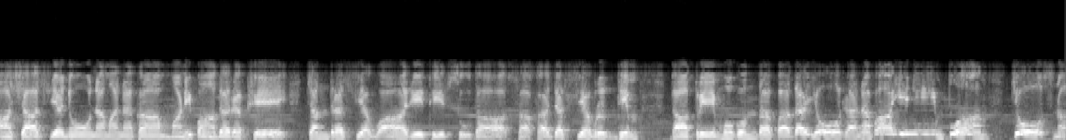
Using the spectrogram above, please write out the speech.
आशास्य नूनमनकां मणिपादरक्षे चन्द्रस्य वारिधिसुधा सहजस्य वृद्धिं धात्रीं मुकुन्दपदयोरनपायिनीं त्वां चोस्ना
